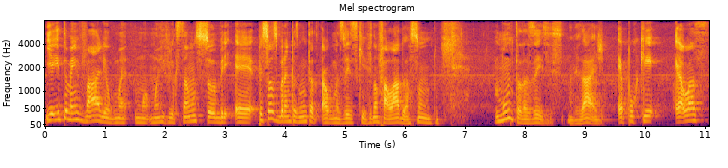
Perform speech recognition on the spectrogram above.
E aí também vale alguma, uma, uma reflexão sobre é, pessoas brancas, muitas, algumas vezes que viram falar do assunto, muitas das vezes, na verdade, é porque elas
